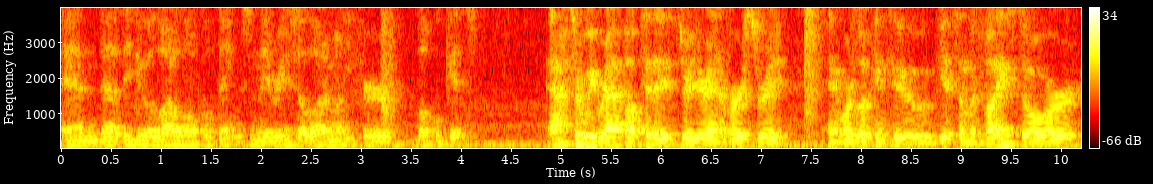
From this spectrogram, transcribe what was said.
and uh, they do a lot of local things, and they raise a lot of money for local kids. After we wrap up today's three-year anniversary, and we're looking to get some advice or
